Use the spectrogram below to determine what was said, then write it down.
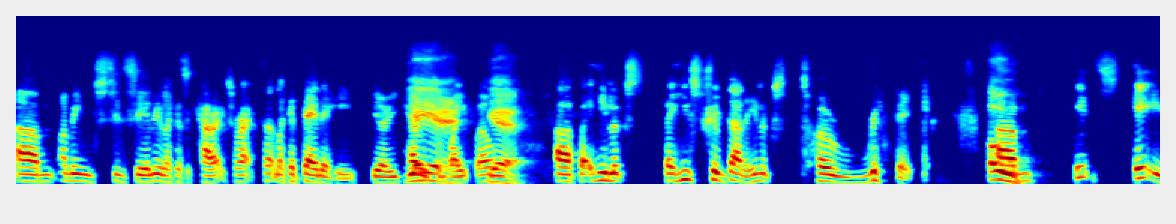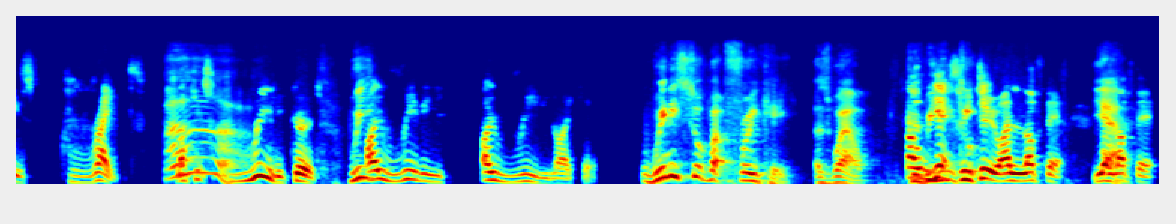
Um, I mean, sincerely, like as a character actor, like a Dennehy, you know, he yeah, carries yeah, the weight well. yeah. Uh, but he looks, but he's trimmed down. He looks terrific. Oh, Um, it's it is great. Like it's ah. really good. we I really, I really like it. we need to talk about Freaky as well. Oh we yes, didn't we do. I loved it. I Yeah. loved it.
